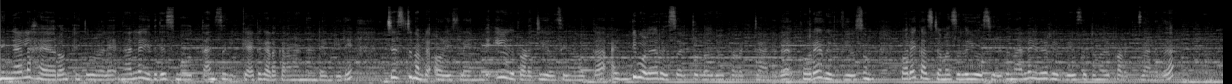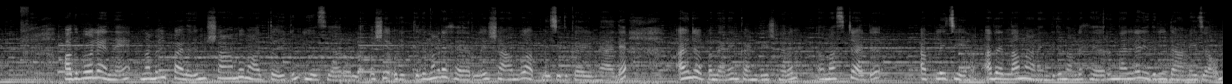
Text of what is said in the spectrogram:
നിങ്ങളുടെ ഹെയറും ഇതുപോലെ നല്ല രീതിയിൽ സ്മൂത്ത് ആൻഡ് സിൽക്കി ആയിട്ട് കിടക്കണമെന്നുണ്ടെങ്കിൽ ജസ്റ്റ് നമ്മുടെ ഓറിഫ്ലെയിമിന്റെ ഈ ഒരു പ്രൊഡക്റ്റ് യൂസ് ചെയ്ത് നോക്കുക. അടിപൊളി റിസൾട്ട് ഉള്ള ഒരു പ്രൊഡക്റ്റാണിത് കുറേ റിവ്യൂസും കുറേ കസ്റ്റമേഴ്സിൽ യൂസ് ചെയ്തിട്ട് നല്ല രീതിയിൽ റിവ്യൂസ് കിട്ടുന്ന ഒരു പ്രൊഡക്റ്റാണിത് അതുപോലെ തന്നെ നമ്മൾ പലരും ഷാമ്പു മാത്രമായിരിക്കും യൂസ് ചെയ്യാറുള്ളൂ പക്ഷേ ഒരിക്കലും നമ്മുടെ ഹെയറിൽ ഷാമ്പു അപ്ലൈ ചെയ്ത് കഴിഞ്ഞാൽ അതിന്റെ ഒപ്പം തന്നെ കണ്ടീഷണറും മസ്റ്റായിട്ട് അപ്ലൈ ചെയ്യണം. അതെല്ലാം ആണെങ്കിൽ നമ്മുടെ ഹെയർ നല്ല രീതിയിൽ ഡാമേജ് ആവും.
